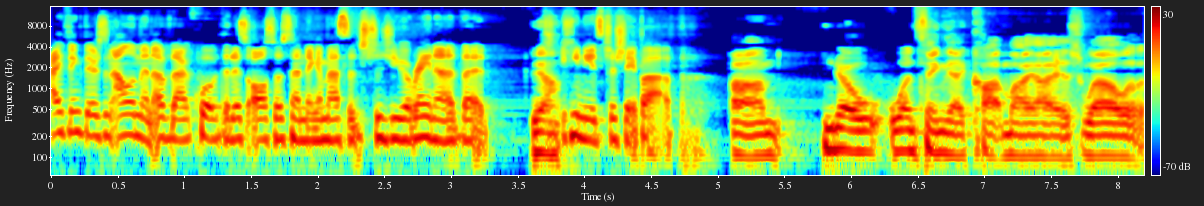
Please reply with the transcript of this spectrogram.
I think there's an element of that quote that is also sending a message to Gio Reyna that Yeah. he needs to shape up. Um, you know, one thing that caught my eye as well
